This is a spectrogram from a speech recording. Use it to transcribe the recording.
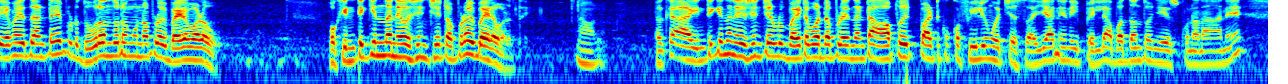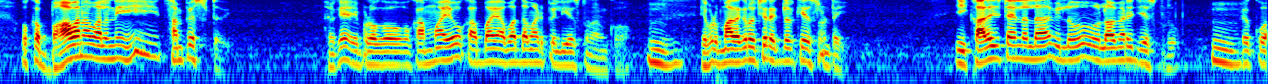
ఏమైందంటే ఇప్పుడు దూరం దూరంగా ఉన్నప్పుడు అవి బయటపడవు ఒక ఇంటి కింద నివసించేటప్పుడు అవి బయటపడతాయి. అవును. ఓకే ఆ ఇంటి కింద నివసించేటప్పుడు బయటపడ్డప్పుడు ఏంటంటే ఆపోజిట్ పార్టీకి ఒక ఫీలింగ్ వచ్చేస్తుంది. అయ్యా నేను ఈ పెళ్ళి అబద్ధంతో చేసుకున్నానా అనే ఒక భావన వాళ్ళని చంపేస్తుంటుంది. ఓకే ఇప్పుడు ఒక ఒక అమ్మాయి ఒక అబ్బాయి అబద్ధం ఆడి పెళ్ళి చేసుకున్నారు అనుకో. ఇప్పుడు మా దగ్గర వచ్చే రెగ్యులర్ కేసులు ఉంటాయి. ఈ కాలేజ్ టైంలలో వీళ్ళు లవ్ మ్యారేజ్ చేసుకుంటారు. ఎక్కువ.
